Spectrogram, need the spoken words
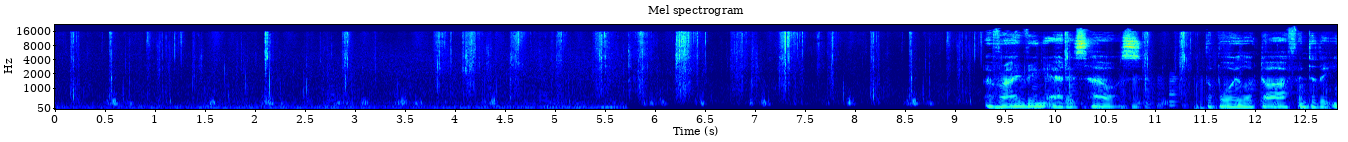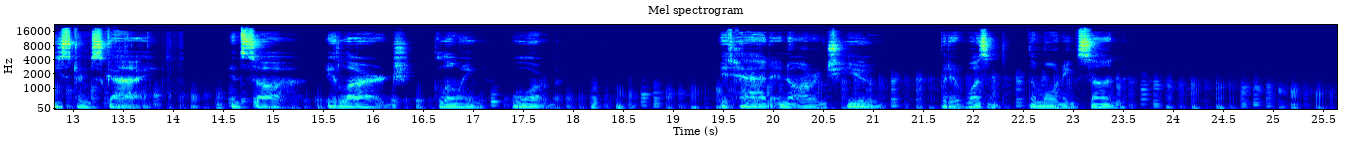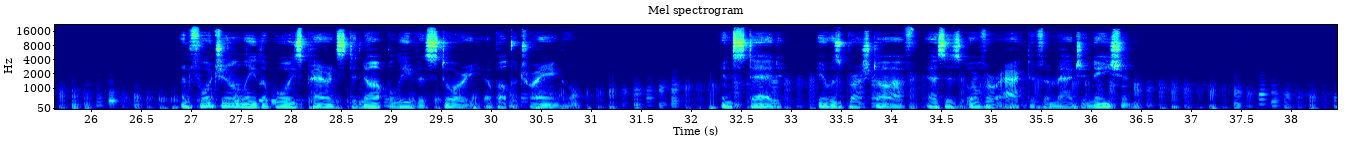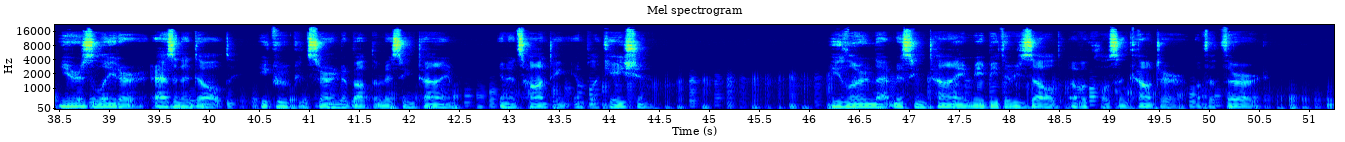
Arriving at his house, the boy looked off into the eastern sky and saw a large, glowing orb. It had an orange hue, but it wasn't the morning sun. Unfortunately, the boy's parents did not believe his story about the triangle. Instead, it was brushed off as his overactive imagination. Years later, as an adult, he grew concerned about the missing time and its haunting implication. He learned that missing time may be the result of a close encounter of the third,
